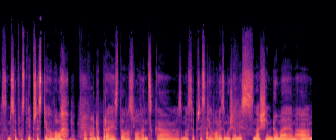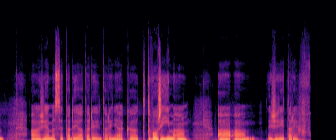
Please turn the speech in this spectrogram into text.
jsem se vlastně přestěhovala do Prahy z toho Slovenska. Jsme se přestěhovali s mužem i s naším domem a, a žijeme si tady a tady, tady nějak tvořím a, a, a žiji tady v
